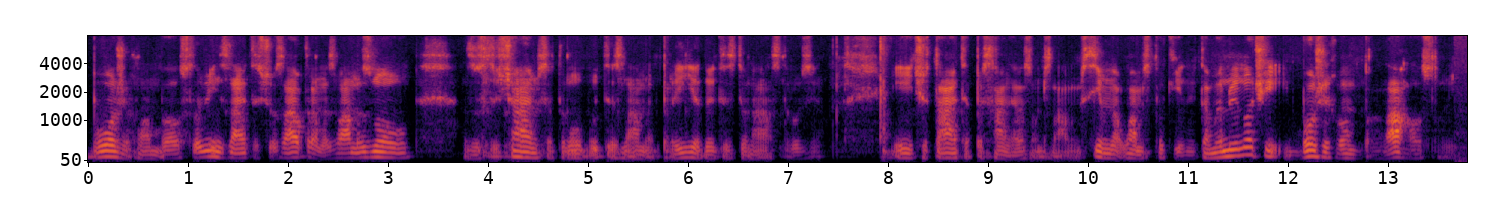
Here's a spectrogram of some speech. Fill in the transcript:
Божих вам благословінь. Знайте, що завтра ми з вами знову зустрічаємося, тому будьте з нами, приєднуйтесь до нас, друзі, і читайте писання разом з нами. Всім вам спокійної та мирної ночі і Божих вам благословінь.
